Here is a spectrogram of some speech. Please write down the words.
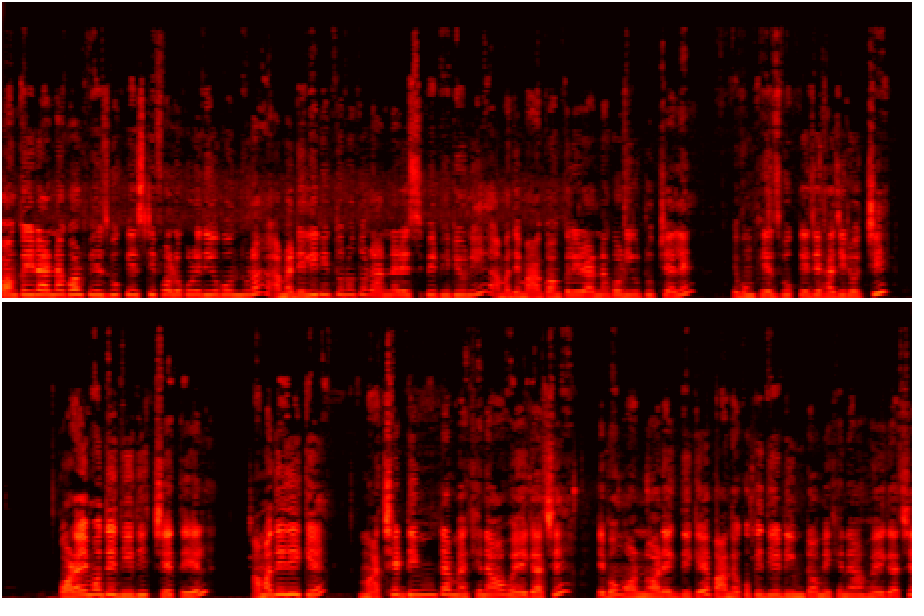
কঙ্কারি রান্নাঘর ফেসবুক পেজটি ফলো করে দিও বন্ধুরা। আমরা ডেলি নিত্য নতুন রান্নার রেসিপির ভিডিও নিয়ে আমাদের মা কঙ্কালি রান্নাঘর ইউটিউব চ্যানেল এবং ফেসবুক পেজে হাজির হচ্ছি। কড়াইয়ের মধ্যে দিয়ে দিচ্ছে তেল। আমাদের দিকে মাছের ডিমটা মেখে নেওয়া হয়ে গেছে এবং অন্য আরেক দিকে বাঁধাকপি দিয়ে ডিমটাও মেখে নেওয়া হয়ে গেছে।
